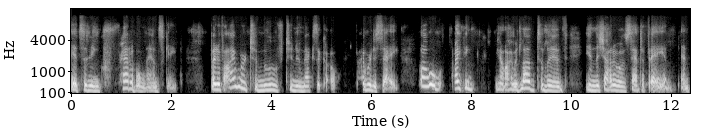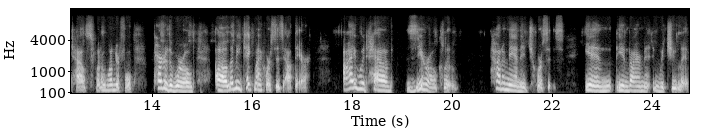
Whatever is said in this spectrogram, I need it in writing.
it's an incredible landscape. But if I were to move to New Mexico, if I were to say, oh, I think, you know, I would love to live in the shadow of Santa Fe and, and Taos, what a wonderful part of the world. Uh, let me take my horses out there. I would have zero clue how to manage horses in the environment in which you live.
